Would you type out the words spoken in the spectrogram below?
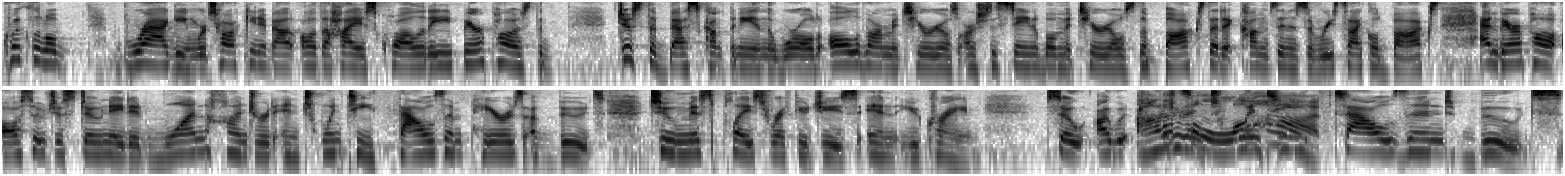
quick little bragging. We're talking about all the highest quality. Bear Paw is the just the best company in the world. All of our materials are sustainable materials. The box that it comes in is a recycled box. And Bearpaw also just donated 120,000 pairs of boots to misplaced refugees in Ukraine. So I would 120,000 boots.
